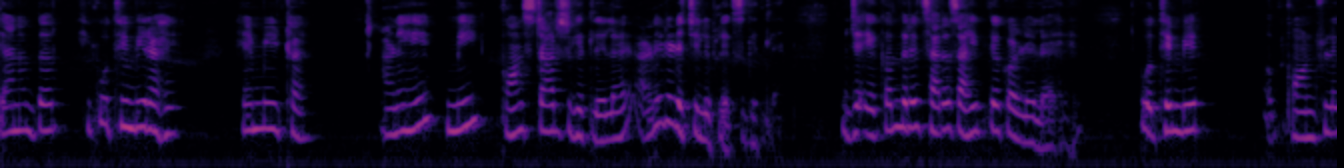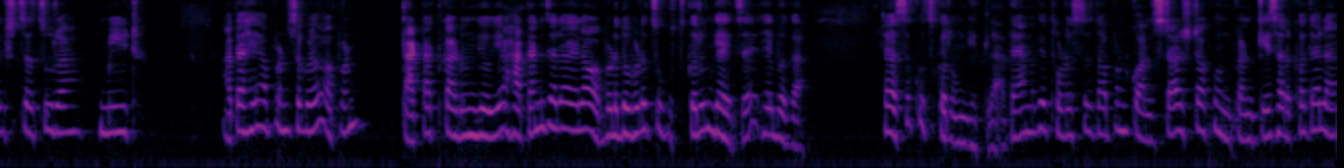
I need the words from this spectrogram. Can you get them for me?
त्यानंतर ही कोथिंबीर आहे. हे मीठ आहे. आणि हे मी कॉर्नस्टार्च घेतलेलं आहे आणि रेड चिली फ्लेक्स घेतले म्हणजे एकंदरीत सारं साहित्य कळलेलं आहे कोथिंबीर कॉर्नफ्लेक्सचा चुरा मीठ. आता हे आपण सगळं आपण ताटात काढून घेऊया. हाताने जरा याला ओबडधोबड कुच करून घ्यायचं आहे हे बघा. हे असं कुच करून घेतलं. आता यामध्ये थोडंसं आपण कॉर्नस्टार्च टाकून कणकेसारखं त्याला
